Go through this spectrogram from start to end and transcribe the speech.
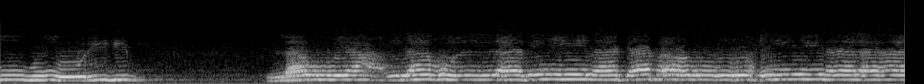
ظهورهم. لو يعلم الذين كفروا حين لا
